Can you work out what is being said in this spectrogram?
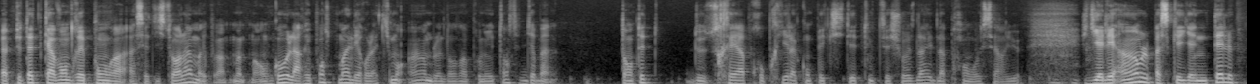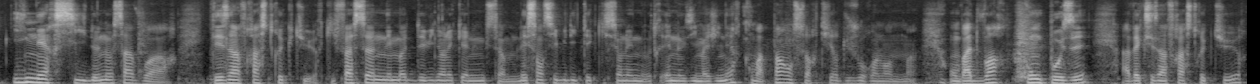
Bah, Peut-être qu'avant de répondre à, cette histoire-là, en gros, la réponse pour moi, elle est relativement humble dans un premier temps, c'est de dire, bah, tenter de de se réapproprier la complexité de toutes ces choses-là et de la prendre au sérieux. Je dis elle est humble parce qu'il y a une telle inertie de nos savoirs, des infrastructures qui façonnent les modes de vie dans lesquels nous sommes, les sensibilités qui sont les nôtres et nos imaginaires qu'on ne va pas en sortir du jour au lendemain. On va devoir composer avec ces infrastructures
